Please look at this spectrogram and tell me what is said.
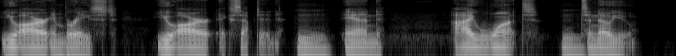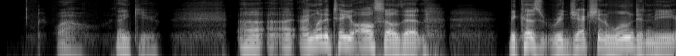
You are embraced. You are accepted. Mm. And I want mm. to know you. Wow. Thank you. Uh, I, I want to tell you also that because rejection wounded me,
